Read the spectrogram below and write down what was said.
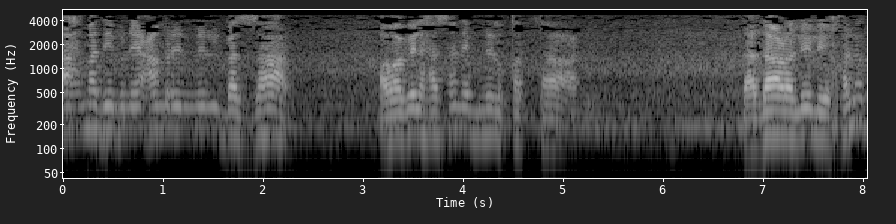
احمد ابن عمرو البزار او ابي الحسن ابن القطان دا داړ لیلی خلق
